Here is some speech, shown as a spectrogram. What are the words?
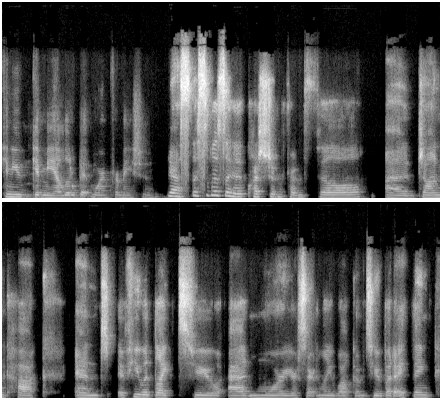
can you give me a little bit more information? Yes, this was a question from Phil uh, John Cock and if you would like to add more, you're certainly welcome to. But I think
